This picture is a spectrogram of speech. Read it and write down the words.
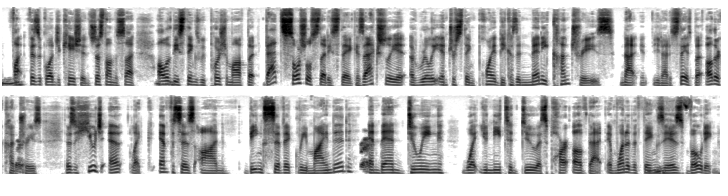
Mm-hmm. Physical education, it's just on the side. Mm-hmm. All of these things we push them off, but that social studies thing is actually a, a really interesting point because in many countries, not in the United States, but other countries, right. there's a huge em- like emphasis on being civically minded right. and then doing what you need to do as part of that. And one of the things mm-hmm. is voting.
